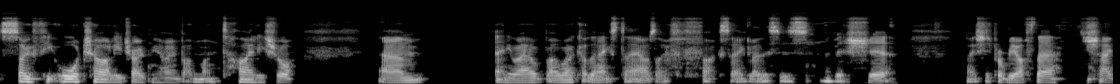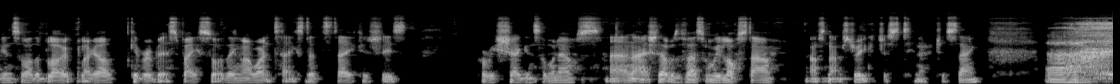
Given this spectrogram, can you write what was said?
Sophie or Charlie drove me home, but I'm not entirely sure. Um, anyway, I, I, woke up the next day. I was like, "Fuck sake! Like this is a bit shit." Like she's probably off there shagging some other bloke. Like I'll give her a bit of space, sort of thing. I won't text her today because she's probably shagging someone else. And actually, that was the first time we lost our our snap streak. Just you know, just saying. Uh,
